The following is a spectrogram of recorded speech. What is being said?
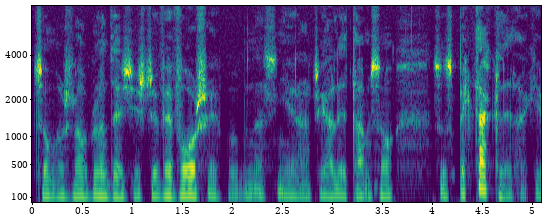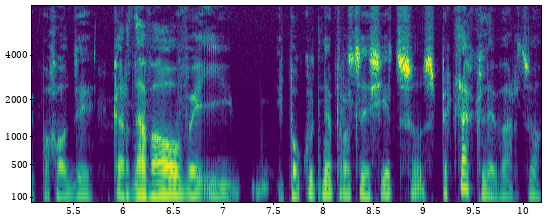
co można oglądać jeszcze we Włoszech, bo u nas nie raczej, ale tam są, są spektakle, takie pochody karnawałowe i, i pokutne procesje, to są spektakle bardzo.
